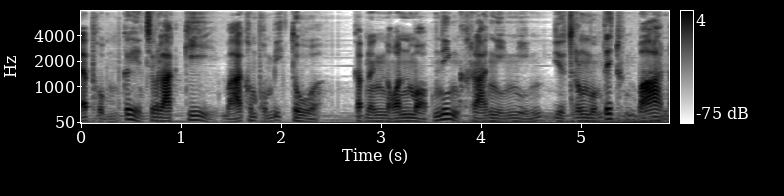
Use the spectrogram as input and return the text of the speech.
และผมก็เห็นเจ้าลักกี้หมาของผมอีกตัวกำลังนอนหมอบนิ่งครางหงิงหงิงๆอยู่ตรงมุมใต้ถุนบ้าน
